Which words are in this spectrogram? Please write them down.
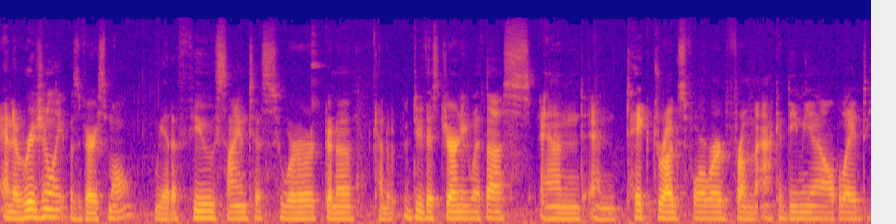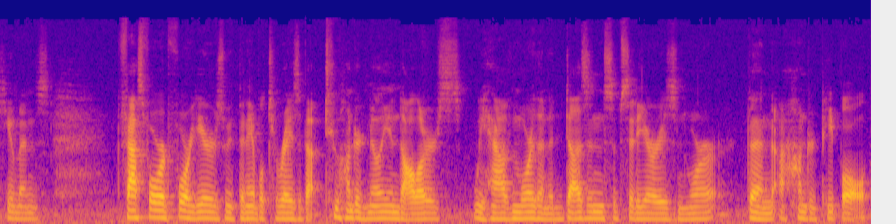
and originally it was very small. We had a few scientists who were going to kind of do this journey with us and, and take drugs forward from academia all the way into humans. Fast forward four years, we've been able to raise about $200 million. We have more than a dozen subsidiaries and more than 100 people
